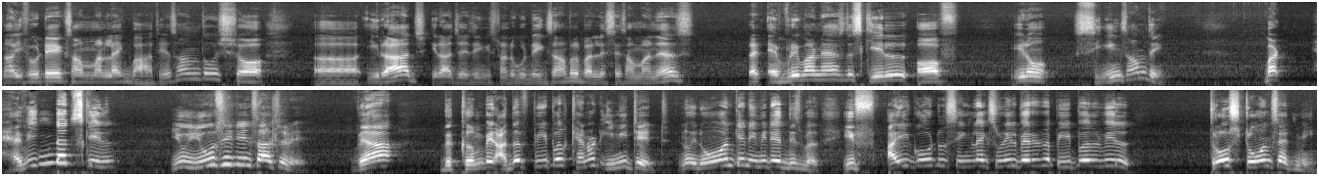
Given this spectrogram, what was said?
Now, if you take someone like Bhatya Santosh or uh, Iraj, Iraj I think is not a good example, but let's say someone else, right? Everyone has the skill of, you know, singing something. But having that skill, you use it in such a way where the other people cannot imitate. No, no one can imitate this But If I go to sing like Sunil Perera, people will throw stones at me.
